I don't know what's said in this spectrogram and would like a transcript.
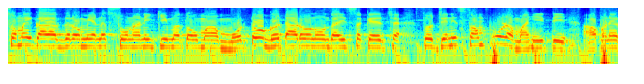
સમયગાળા દરમિયાન સોનાની કિંમતોમાં મોટો ઘટાડો નોંધાઈ શકે છે. તો જેની સંપૂર્ણ માહિતી આપણે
